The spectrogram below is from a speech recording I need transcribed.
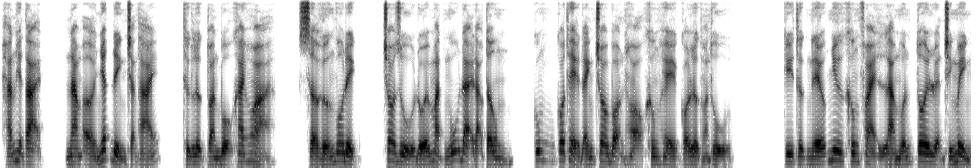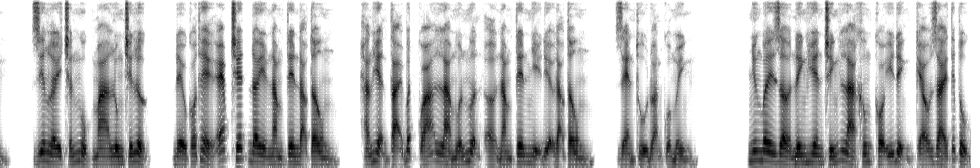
Hắn hiện tại, nằm ở nhất đỉnh trạng thái, thực lực toàn bộ khai hỏa, sở hướng vô địch, cho dù đối mặt ngũ đại đạo tông, cũng có thể đánh cho bọn họ không hề có lực hoàn thủ. Kỳ thực nếu như không phải là muốn tôi luyện chính mình, riêng lấy chấn ngục ma lung chiến lực, đều có thể ép chết đây năm tên đạo tông, hắn hiện tại bất quá là muốn mượn ở năm tên nhị địa đạo tông, rèn thủ đoạn của mình. Nhưng bây giờ Ninh Hiên chính là không có ý định kéo dài tiếp tục,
